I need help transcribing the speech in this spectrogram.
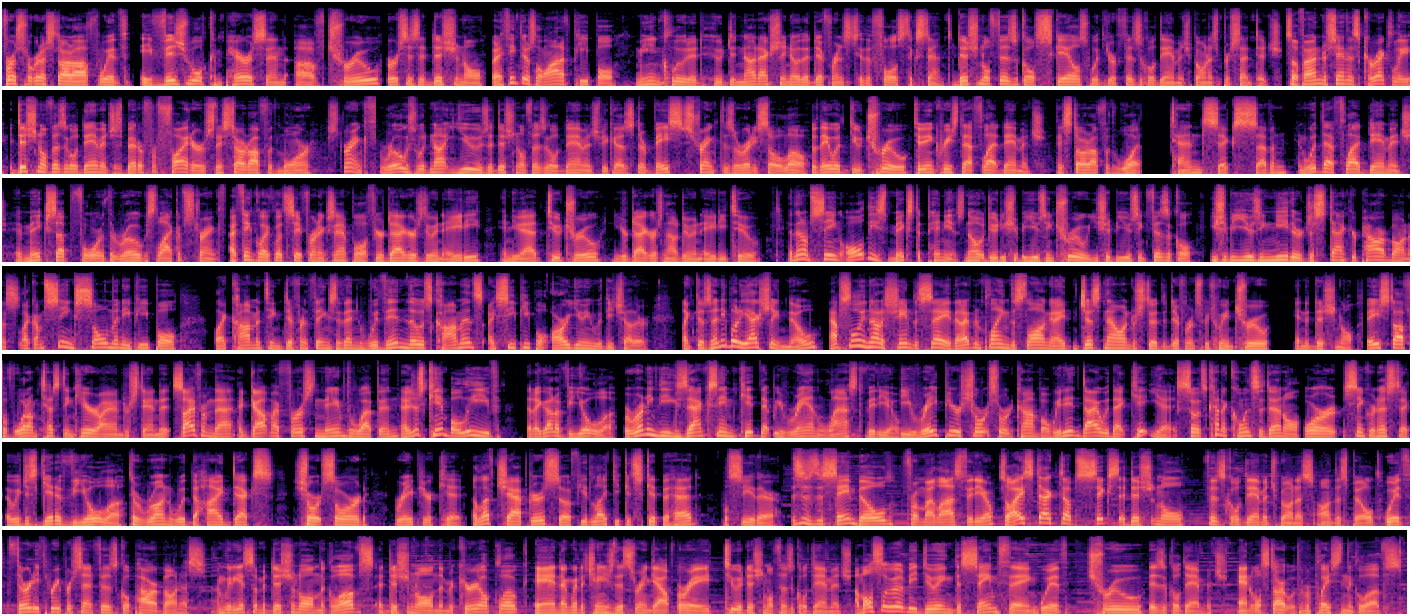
First, we're going to start off with a visual comparison of true versus additional, but I think there's a lot of people, me included, who did not actually know the difference to the fullest extent. Additional physical scales with your physical damage bonus percentage. So if I understand this correctly, additional physical damage is better for fighters. They start off with more strength. Rogues would not use additional physical damage because their base strength is already so low. So they would do true to increase that flat damage. They start off with what? 10, 6, 7. And with that flat damage, it makes up for the rogue's lack of strength. I think, like, let's say for an example, if your dagger's doing 80 and you add 2 true, your dagger's now doing 82. And then I'm seeing all these mixed opinions. No, dude, you should be using true. You should be using physical. You should be using neither. Just stack your power bonus. Like, I'm seeing so many people like commenting different things. And then within those comments, I see people arguing with each other. Like, does anybody actually know? Absolutely not ashamed to say that I've been playing this long and I just now understood the difference between true additional. Based off of what I'm testing here, I understand it. Aside from that, I got my first named weapon, and I just can't believe that I got a Viola. We're running the exact same kit that we ran last video. The Rapier Short Sword combo. We didn't die with that kit yet, so it's kind of coincidental or synchronistic that we just get a Viola to run with the high dex Short Sword Rapier kit. I left chapters, so if you'd like, you could skip ahead. We'll see you there. This is the same build from my last video. So I stacked up six additional physical damage bonus on this build with 33% physical power bonus. I'm going to get some additional on the gloves, additional on the Mercurial Cloak, and I'm going to change this ring out for a two additional physical damage. I'm also going to be doing the same thing with true physical damage, and we'll start with replacing the gloves.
